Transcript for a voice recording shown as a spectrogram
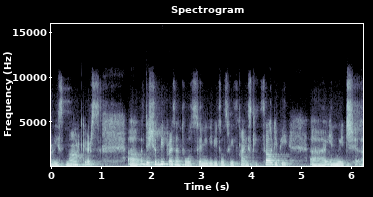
risk markers, uh, they should be present also in individuals with high schizotypy, uh, in which, uh,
